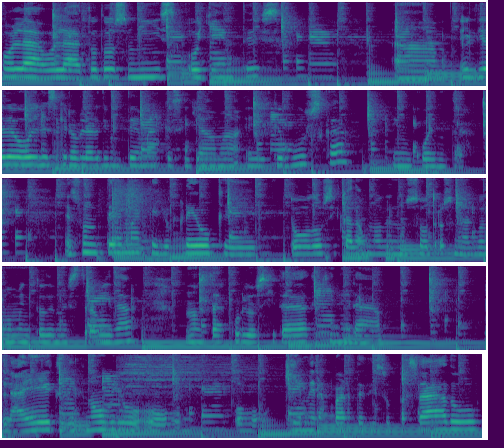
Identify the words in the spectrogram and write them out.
Hola, hola a todos mis oyentes. El día de hoy les quiero hablar de un tema que se llama El que busca, encuentra. Es un tema que yo creo que todos y cada uno de nosotros en algún momento de nuestra vida nos da curiosidad quién era la ex del novio o, quién era parte de su pasado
